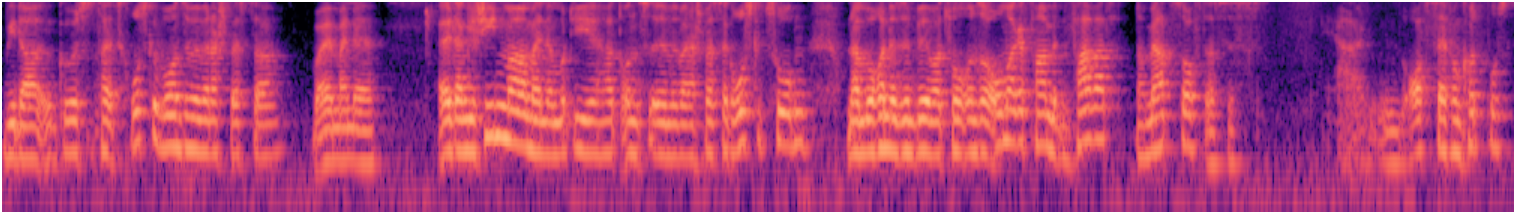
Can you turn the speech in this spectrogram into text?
Wieder größtenteils groß geworden sind mit meiner Schwester, weil meine Eltern geschieden waren. Meine Mutti hat uns äh, mit meiner Schwester großgezogen. Und am Wochenende sind wir immer zu unserer Oma gefahren mit dem Fahrrad nach Merzdorf. Das ist ja, ein Ortsteil von Cottbus.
